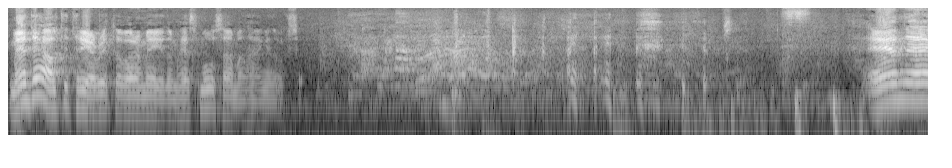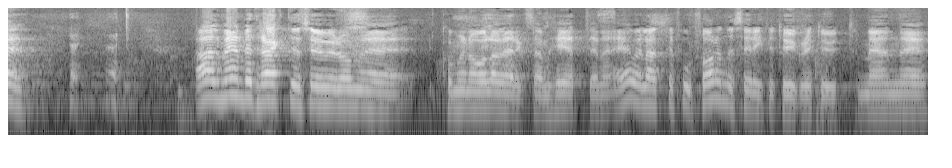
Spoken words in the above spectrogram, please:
Men det är alltid trevligt att vara med i de här små sammanhangen också. En eh, allmän betraktelse över de eh, kommunala verksamheterna är väl att det fortfarande ser riktigt hyggligt ut. Men eh,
